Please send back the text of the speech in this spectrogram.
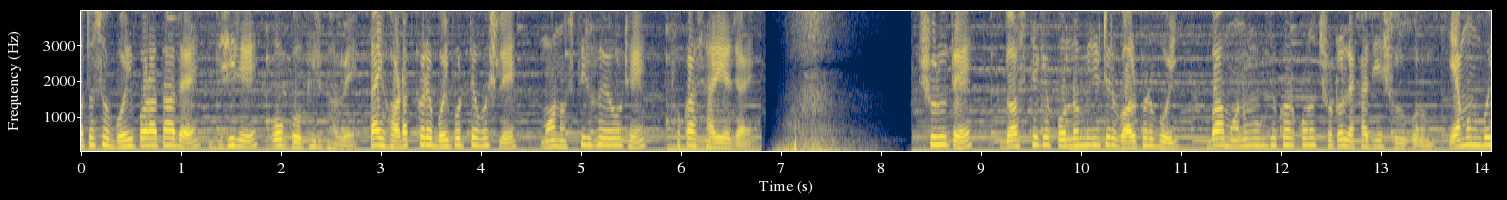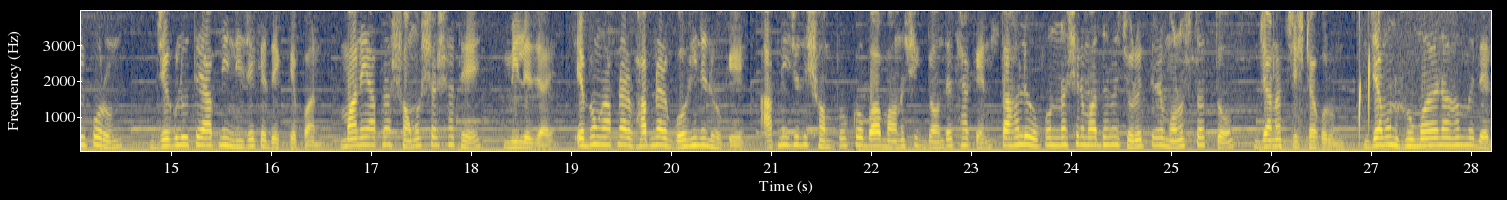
অথচ বই পড়া তা দেয় ধীরে ও গভীরভাবে। তাই হঠাৎ করে বই পড়তে বসলে মন অস্থির হয়ে ওঠে, ফোকাস হারিয়ে যায়। শুরুতে দশ থেকে পনেরো মিনিটের গল্পের বই বা মনোমুগ্ধকর কোনো ছোট লেখা দিয়ে শুরু করুন। এমন বই পড়ুন যেগুলোতে আপনি নিজেকে দেখতে পান মানে আপনার সমস্যার সাথে মিলে যায় এবং আপনার ভাবনার গহীনে ঢোকে। আপনি যদি সম্পর্ক বা মানসিক দ্বন্দ্বে থাকেন, তাহলে উপন্যাসের মাধ্যমে চরিত্রের মনস্তত্ত্ব জানার চেষ্টা করুন। যেমন হুমায়ুন আহমেদের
